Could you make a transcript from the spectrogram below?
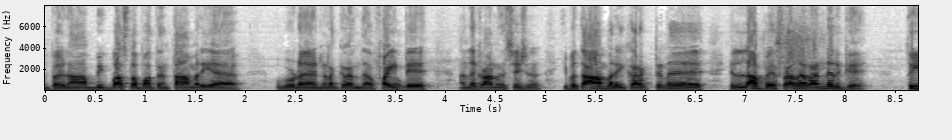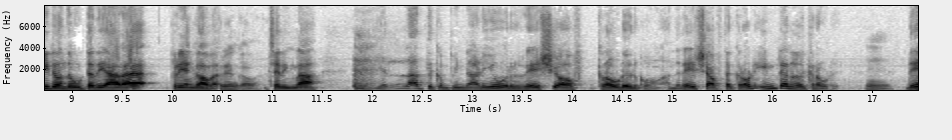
இப்போ நான் பிக் பாஸ்ல பார்த்தேன். தாமரைய ஓட நடக்கிற அந்த ஃபைட்டு அந்த கான்வர்சேஷன் இப்போ தாமரை கரெக்டுன்னு எல்லாம் பேசுறாலும் ரன்னருக்கு தூக்கிட்டு வந்து விட்டது யார? பிரியங்காவை. பிரியங்காவை. சரிங்களா? எல்லாத்துக்கும் பின்னாடியும் ஒரு ரேஷியோ ஆஃப் க்ரௌடு இருக்கும். அந்த ratio of the crowd internal crowd they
